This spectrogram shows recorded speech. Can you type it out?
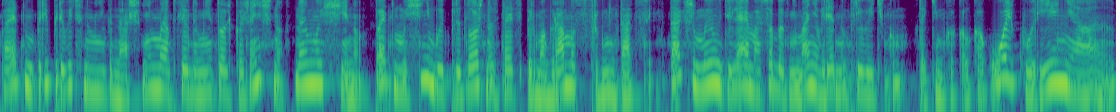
Поэтому при привычном невынашивании мы обследуем не только женщину, но и мужчину. Поэтому мужчине будет предложено сдать спермограмму с фрагментацией. Также мы уделяем особое внимание вредным привычкам, таким как алкоголь, курение,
